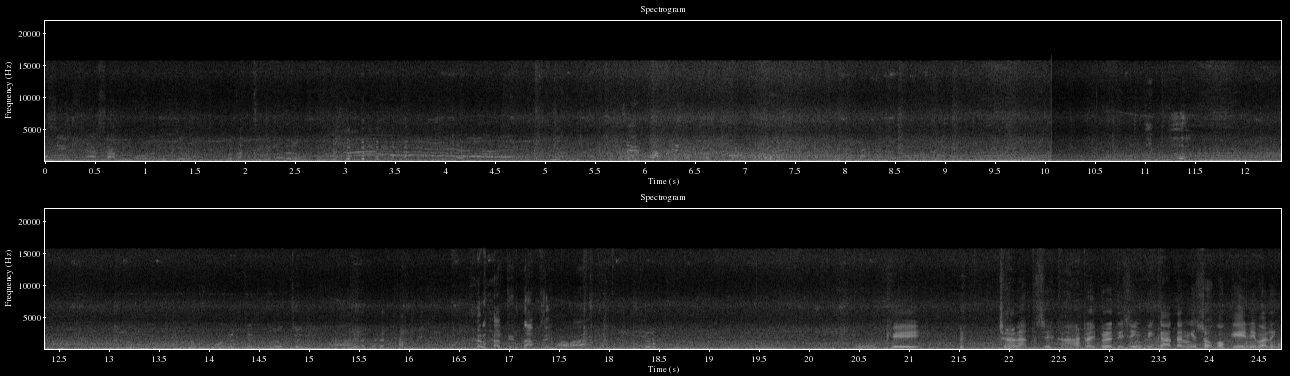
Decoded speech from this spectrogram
asam kurang gitu. Oke. Jalak tesih kathah berarti sing pikatan ki sok kok kene paling.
